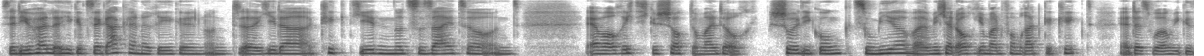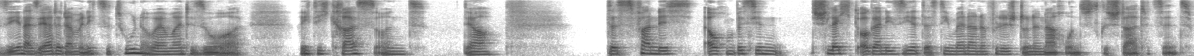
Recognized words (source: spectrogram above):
ist ja die Hölle. Hier gibt's ja gar keine Regeln und äh, jeder kickt jeden nur zur Seite und er war auch richtig geschockt und meinte auch Entschuldigung zu mir, weil mich hat auch jemand vom Rad gekickt. Er hat das wohl irgendwie gesehen, also er hatte damit nichts zu tun, aber er meinte so oh, richtig krass und ja, das fand ich auch ein bisschen schlecht organisiert, dass die Männer eine Viertelstunde nach uns gestartet sind.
